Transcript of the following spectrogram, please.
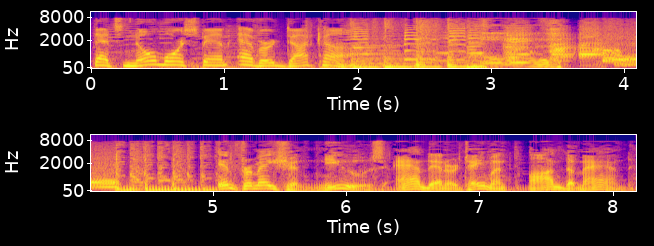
That's nomorespamever.com. Information, news, and entertainment on demand.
